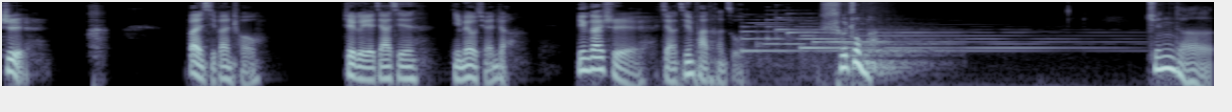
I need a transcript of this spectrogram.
志，半喜半愁。这个月加薪，你没有全涨，应该是奖金发的很足。说中了，真的，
